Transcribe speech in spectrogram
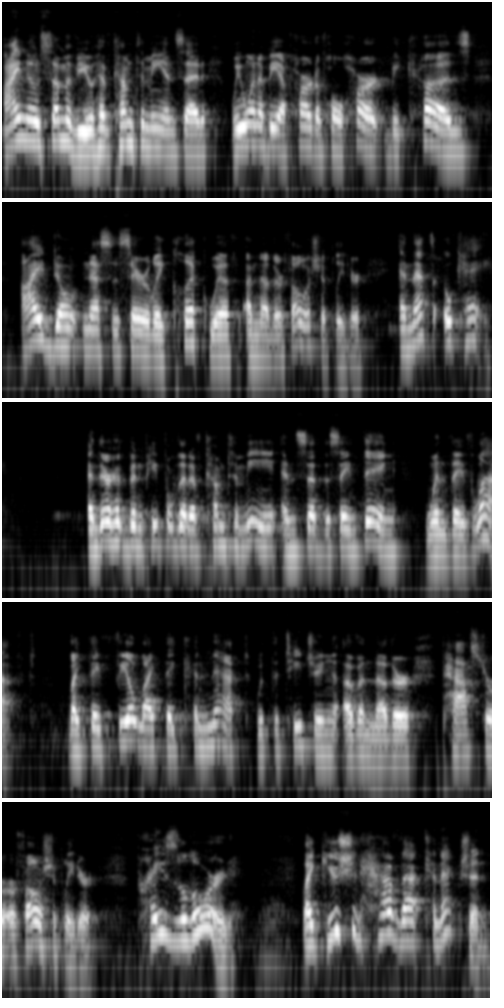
I know some of you have come to me and said, "We want to be a part of Whole Heart because I don't necessarily click with another fellowship leader." And that's okay. And there have been people that have come to me and said the same thing when they've left. Like they feel like they connect with the teaching of another pastor or fellowship leader. Praise the Lord. Like you should have that connection.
